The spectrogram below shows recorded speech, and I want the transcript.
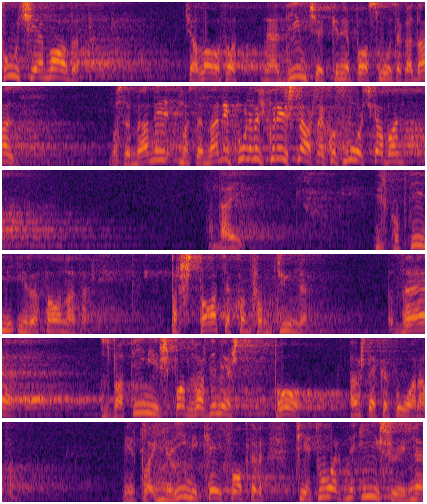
huqje e madhe. Që Allahu thotë, na e dimë që keni me pas smutë, kadal, mos e merni, mos e merni punën veç kur jeni shnosh, e kur smuresh çka ban? Prandaj, mirëkuptimi i rrethanave, përshtatja konform tyre dhe zbatimi i shpalljes vazhdimisht, po, është e kërkuar apo. Mirëpo injorimi i krejt fakteve, të jetuarit në ishuj, në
